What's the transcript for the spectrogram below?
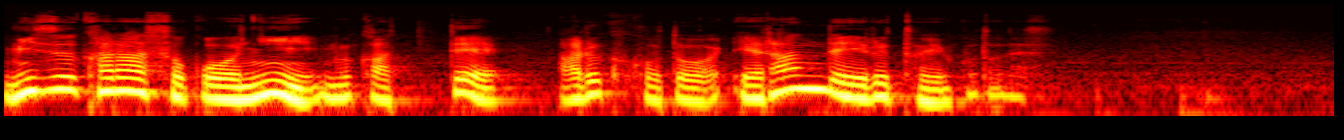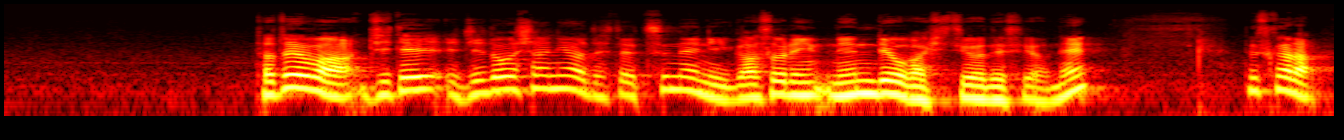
自らそこに向かって歩くことを選んでいるということです。例えば自動車にはですね常にガソリン燃料が必要ですよね。ですから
